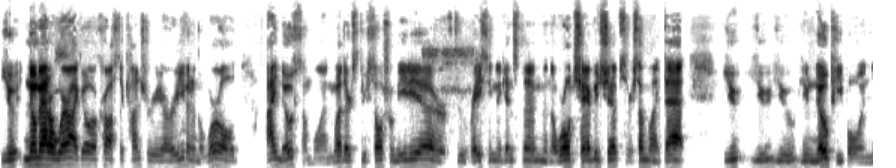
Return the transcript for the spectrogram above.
you no matter where I go across the country or even in the world, I know someone, whether it's through social media or through racing against them in the world championships or something like that. You you you you know people and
